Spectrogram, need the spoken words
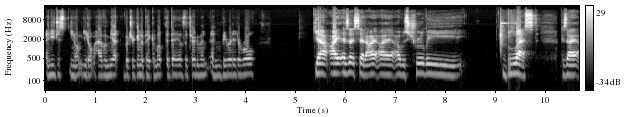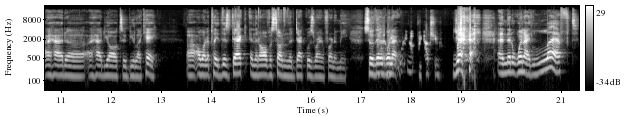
And you just, you know, you don't have them yet, but you're going to pick them up the day of the tournament and be ready to roll. Yeah, I as I said, I I, I was truly blessed because I I had uh I had y'all to be like, hey, uh, I want to play this deck, and then all of a sudden the deck was right in front of me. So then yeah, when we, I we got you, yeah, and then when I left,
